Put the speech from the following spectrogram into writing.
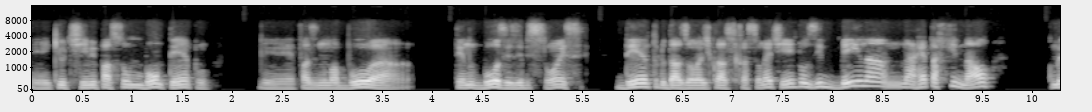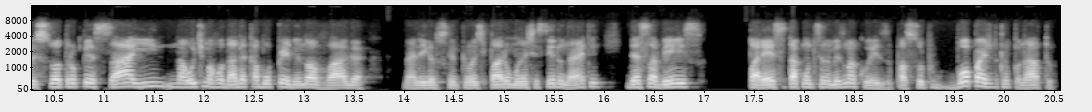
em que o time passou um bom tempo é, fazendo uma boa, tendo boas exibições dentro da zona de classificação da Champions e bem na, na reta final começou a tropeçar e na última rodada acabou perdendo a vaga na Liga dos Campeões para o Manchester United. Dessa vez parece estar acontecendo a mesma coisa. Passou por boa parte do campeonato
